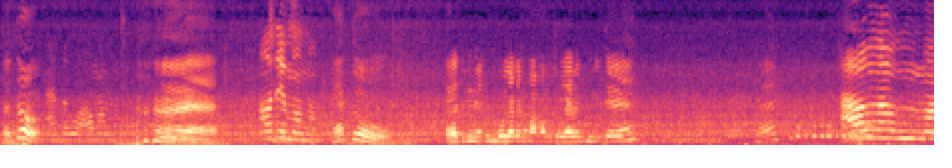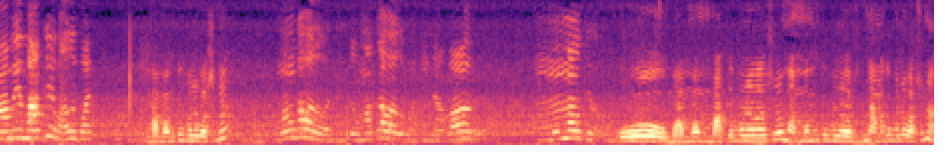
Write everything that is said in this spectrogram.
তাই তো হ্যাঁ হ্যাঁ তো তাহলে তুমি এখন বললা কেন মামাম চলে যাবে ঘুমিতে? হ্যাঁ? আমি মাকে ভালোবাসি। মামামকে ভালোবাসো না? ও মাম্মাম মাকে ভালোবাসো মাম্মামকে ভালোবাসো না আমাকে ভালোবাসো না?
